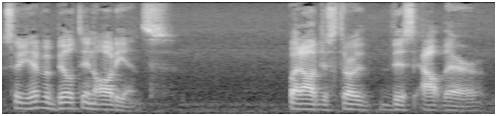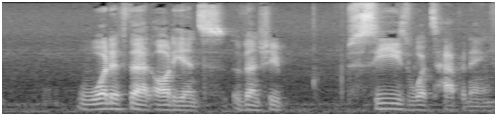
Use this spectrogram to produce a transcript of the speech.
So you have a built-in audience. But I'll just throw this out there. What if that audience eventually sees what's happening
